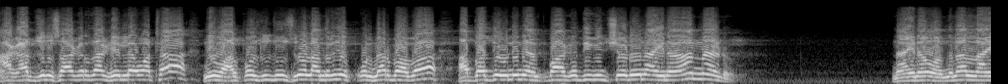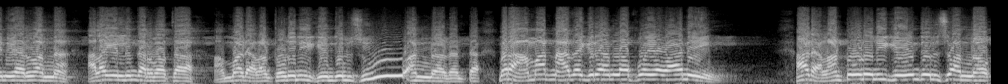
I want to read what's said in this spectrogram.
నాగార్జున సాగర్ దాకా వెళ్ళావట నీ వాల్పోజులు చూసిన వాళ్ళు అందరూ చెప్పుకుంటున్నారు బాబా. అబ్బా దేవుడిని నేను ఎంత బాగా దీవించాడు నాయన అన్నాడు. నాయన వందనాలు నాయన గారు అన్న. అలాగే వెళ్ళిన తర్వాత అమ్మాడు అలాంటోడు నీకేం తెలుసు? అన్నాడంట. మరి ఆ మాట నా దగ్గర అనలా పోయావా అని? ఆడు ఎలాంటోడు నీకేం తెలుసు అన్నావు.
